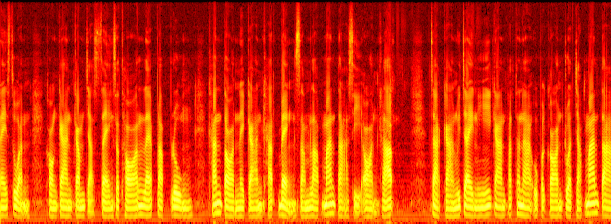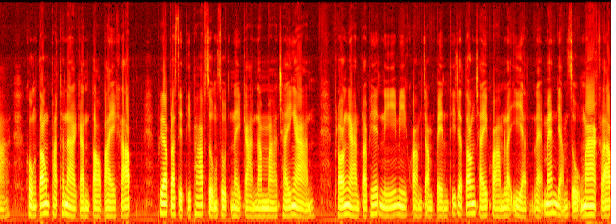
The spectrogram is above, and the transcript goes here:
ในส่วนของการกำจัดแสงสะท้อนและปรับปรุง ขั้นตอนในการคัดแบ่งสำหรับม่านตาสีอ่อนครับ จากการวิจัยนี้การพัฒนาอุปกรณ์ตรวจจับม่านตา คงต้องพัฒนากันต่อไปครับ เพื่อประสิทธิภาพสูงสุดในการนำมาใช้งาน เพราะงานประเภทนี้มีความจำเป็นที่จะต้องใช้ความละเอียดและแม่นยำสูงมากครับ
